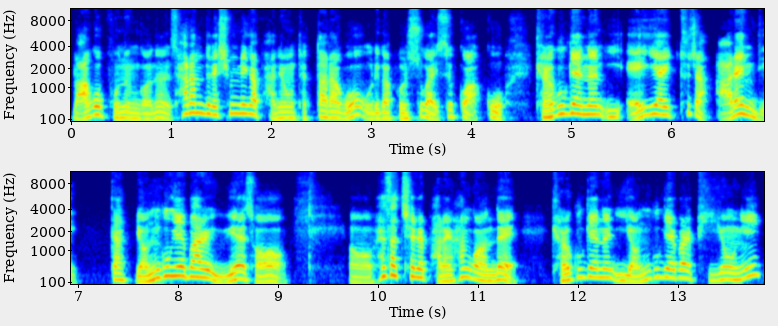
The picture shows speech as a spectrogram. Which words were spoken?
라고 보는 거는 사람들의 심리가 반영됐다라고 우리가 볼 수가 있을 것 같고 결국에는 이 AI 투자, R&D, 그러니까 연구개발을 위해서 어, 회사채를 발행한 건데 결국에는 이 연구개발 비용이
